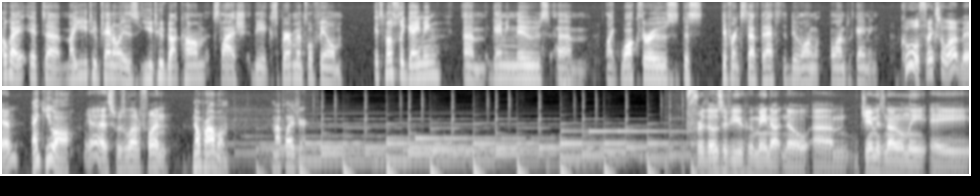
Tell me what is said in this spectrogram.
Okay, it uh, my YouTube channel is youtube.com slash the experimental film. It's mostly gaming, um, gaming news, um, like walkthroughs, just different stuff that has to do along the lines with gaming. Cool. Thanks a lot, man. Thank you all. Yeah, this was a lot of fun. No problem. My pleasure. For those of you who may not know, um, Jim is not only a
